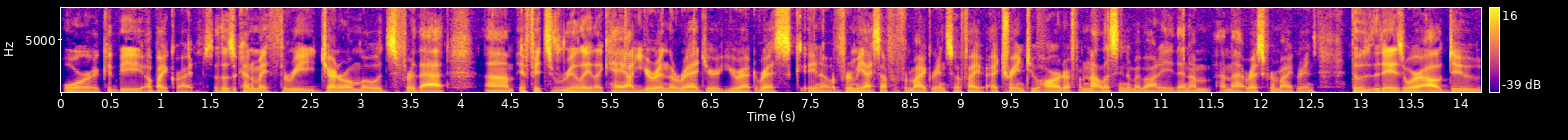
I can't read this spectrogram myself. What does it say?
or it could be a bike ride. So those are kind of my three general modes for that. Um, if it's really like, hey, you're in the red, you're you're at risk. You know, for me, I suffer from migraines. So if I, I train too hard, or if I'm not listening to my body, then I'm I'm at risk for migraines. Those are the days where I'll do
